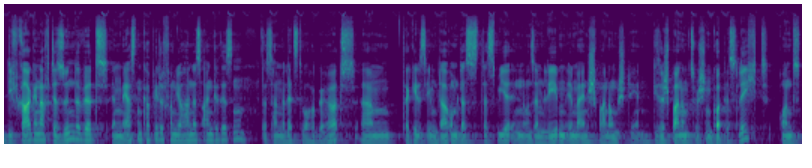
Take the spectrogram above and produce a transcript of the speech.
die Frage nach der Sünde wird im ersten Kapitel von Johannes angerissen. Das haben wir letzte Woche gehört. Ähm, da geht es eben darum, dass, dass wir in unserem Leben immer in Spannung stehen. Diese Spannung zwischen Gott ist Licht und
